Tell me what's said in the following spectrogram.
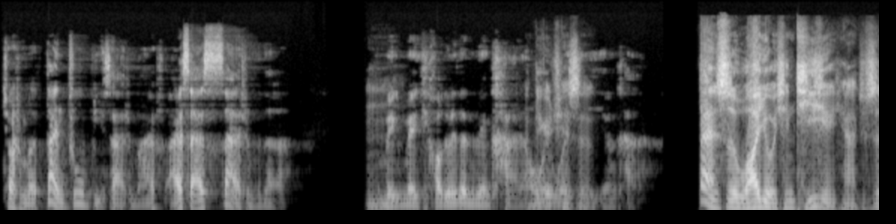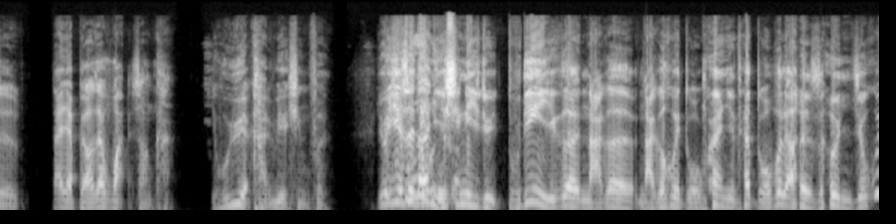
叫什么弹珠比赛，什么 F S S 赛什么的。嗯每每好多人在那边看，然后我也我也那个确实一边看。但是我要友情提醒一下，就是大家不要在晚上看，你会越看越兴奋。尤其是当你心里就笃定一个哪个哪个会夺冠，你他夺不了的时候，你就会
